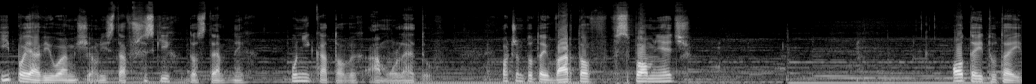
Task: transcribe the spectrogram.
i pojawiła mi się lista wszystkich dostępnych unikatowych amuletów. O czym tutaj warto wspomnieć? O tej tutaj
